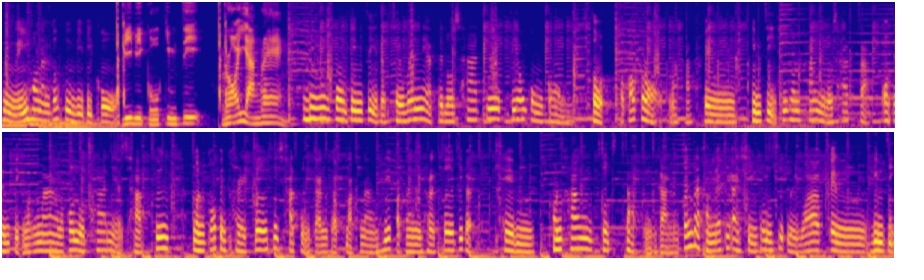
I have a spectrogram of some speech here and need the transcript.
หนึ่งในยี่ห้อนั้นก็คือบีบีโกบีบีโกกิมจิ ร้อยอย่างแรงบีโกกิมจิจากเซเว่นเนี่ยเป็นรสชาติที่เปรี้ยวกลมกล่อมสดแล้วก็กรอบนะคะ เป็นกิมจิที่ค่อนข้างมีรสชาติจัดออเทนติกมาก ๆ แล้วก็รสชาติเนี่ยชัด ซึ่งมันก็เป็นคาแรคเตอร์ที่ชัดเหมือนกันกับปักนางที่ปักนางมีคาแรคเตอร์ที่แบบเค็มค่อนข้างรสจัดเหมือนกัน ตั้งแต่คำแรกที่ไอชิมก็รู้สึกเลยว่าเป็นกิมจิ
